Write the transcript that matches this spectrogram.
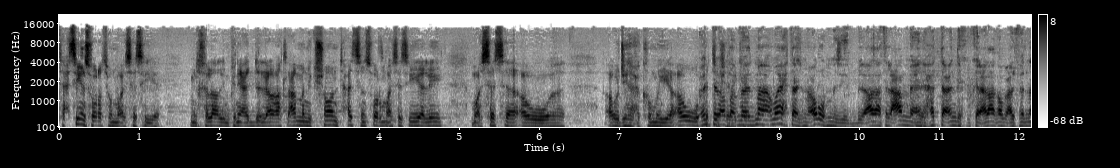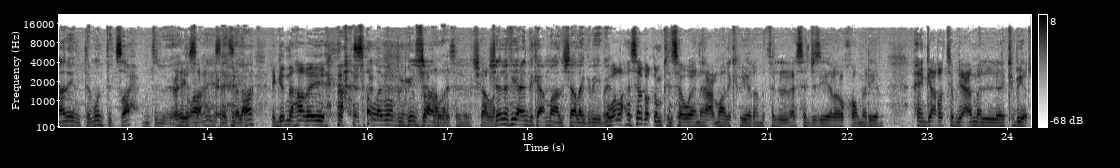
تحسين صورتهم المؤسسيه من خلال يمكن العلاقات العامة إنك شلون تحسن صوره مؤسسية لمؤسسة أو أو جهة حكومية أو أنت حتى بعد شركة ما, ما يحتاج معروف مزيد بالعادات العامة يعني حتى عندك يمكن علاقه مع الفنانين أنت منتج صح؟ منتج اي صح مسلسلات قلنا هذا إيه. عسى الله يوفقك إن شاء الله الله يسلمك إن شاء الله شنو اللي في عندك أعمال إن شاء الله قريبة؟ والله إحنا سبق يمكن سوينا أعمال كبيرة مثل أسد الجزيره وأخوة مريم الحين قاعد أرتب لي عمل كبير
